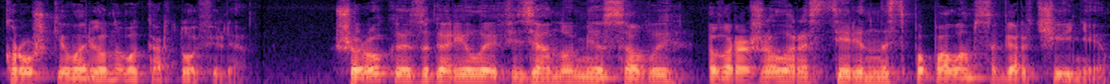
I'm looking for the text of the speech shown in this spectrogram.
крошки вареного картофеля. Широкая загорелая физиономия совы выражала растерянность пополам с огорчением.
